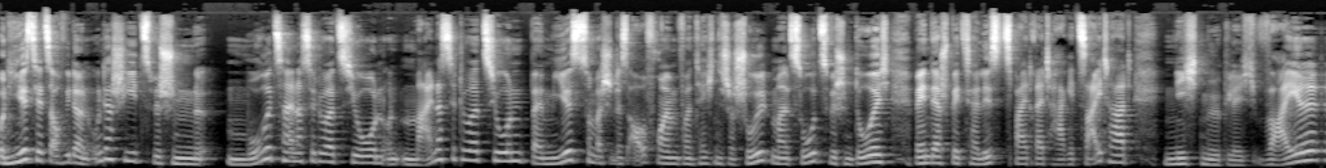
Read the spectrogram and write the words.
Und hier ist jetzt auch wieder ein Unterschied zwischen Moritz seiner Situation und meiner Situation. Bei mir ist zum Beispiel das Aufräumen von technischer Schuld mal so zwischendurch, wenn der Spezialist zwei, drei Tage Zeit hat, nicht möglich. Weil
